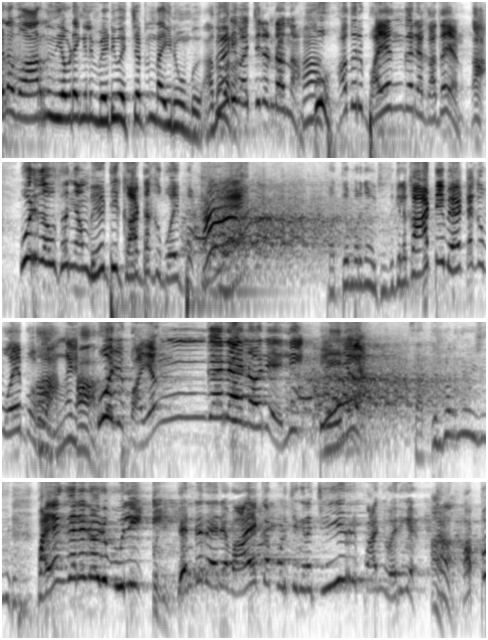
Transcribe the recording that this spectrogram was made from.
എടാ വാറിന് നീ എവിടെയെങ്കിലും വെടി വെച്ചിട്ടുണ്ടോ അതിനു മുമ്പ്? അത് വെടി വെച്ചിട്ടുണ്ടോന്നാ ഓ, അതൊരു ഭയങ്കര കഥയാണ്. ആ, ഒരു ദിവസം ഞാൻ വീട്ടിൽ കാട്ടക്ക് പോയപ്പോ? സത്യം പറഞ്ഞ വിശ്വസിക്കില്ല. കാട്ടി വേട്ടക്ക് പോയപ്പോ അങ്ങനെ ഒരു ഭയങ്കരൻ ഒരു എലി. സത്യം പറഞ്ഞ ഭയങ്കരൻ ഒരു പുലി. എന്റെ നേരെ വായക്ക പൊളിച്ച് ഇങ്ങനെ ചീറി പാഞ്ഞു വരിക. അപ്പൊ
